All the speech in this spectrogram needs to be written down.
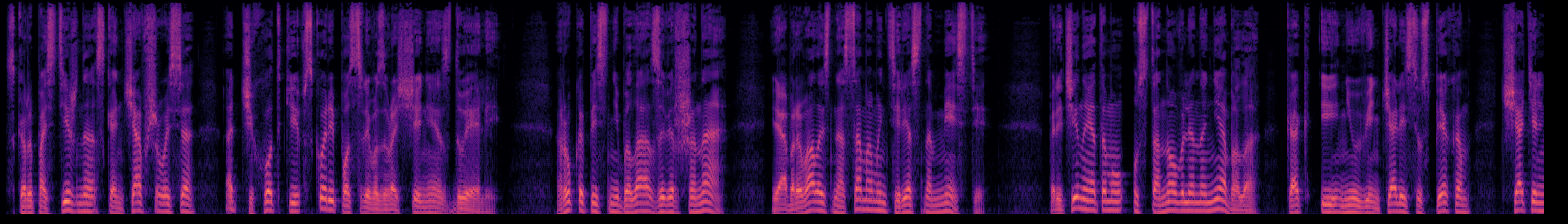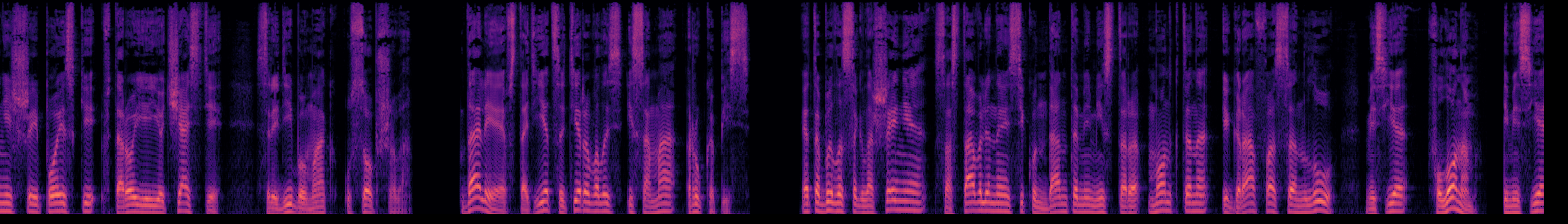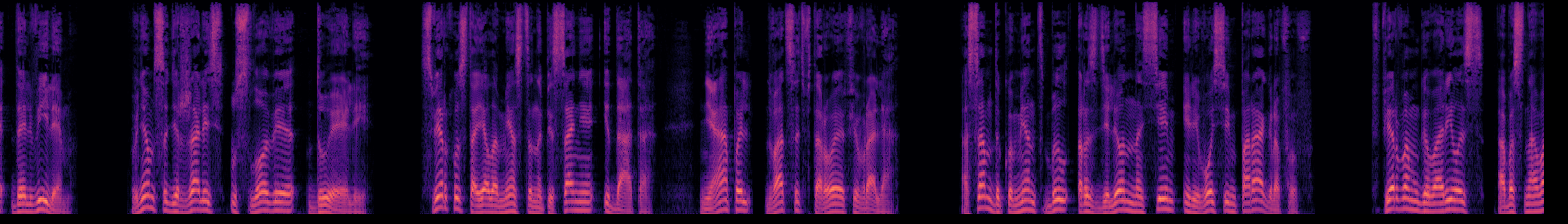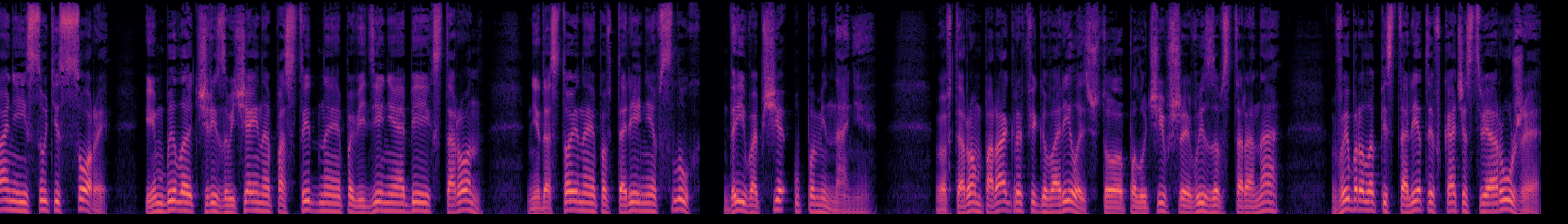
скоропостижно скончавшегося от чехотки вскоре после возвращения с дуэли. Рукопись не была завершена и обрывалась на самом интересном месте. Причины этому установлено не было, как и не увенчались успехом тщательнейшие поиски второй ее части среди бумаг усопшего. Далее в статье цитировалась и сама рукопись. Это было соглашение, составленное секундантами мистера Монктона и графа Сен-Лу, месье Фулоном и месье Дельвилем. В нем содержались условия дуэли. Сверху стояло место написания и дата. Неаполь, 22 февраля а сам документ был разделен на семь или восемь параграфов. В первом говорилось об основании и сути ссоры. Им было чрезвычайно постыдное поведение обеих сторон, недостойное повторения вслух, да и вообще упоминание. Во втором параграфе говорилось, что получившая вызов сторона выбрала пистолеты в качестве оружия,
